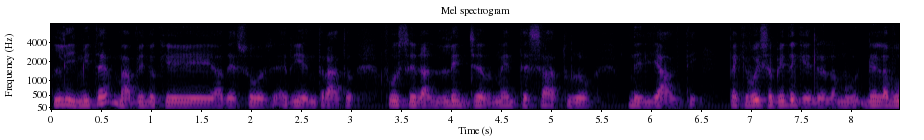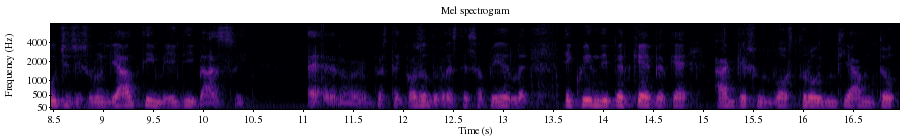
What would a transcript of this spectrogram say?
limite, ma vedo che adesso è rientrato, forse era leggermente saturo negli alti, perché voi sapete che nella, nella voce ci sono gli alti, i medi, i bassi. Eh, queste cose dovreste saperle e quindi perché? Perché anche sul vostro impianto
